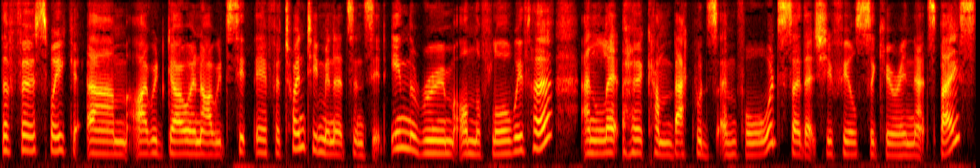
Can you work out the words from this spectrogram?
the first week um, I would go and I would sit there for 20 minutes and sit in the room on the floor with her and let her come backwards and forwards so that she feels secure in that space.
